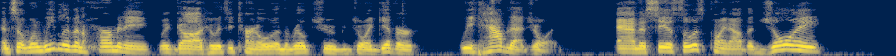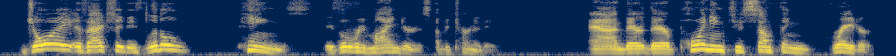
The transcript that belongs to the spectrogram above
And so when we live in harmony with God, who is eternal and the real true joy giver, we have that joy. And as C.S. Lewis pointed out, the joy, joy is actually these little pings, these little reminders of eternity. And they're they're pointing to something greater.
